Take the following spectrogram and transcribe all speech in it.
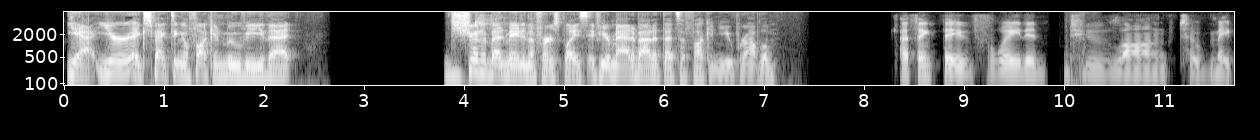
yeah, you're expecting a fucking movie that should have been made in the first place. If you're mad about it, that's a fucking you problem. I think they've waited too long to make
